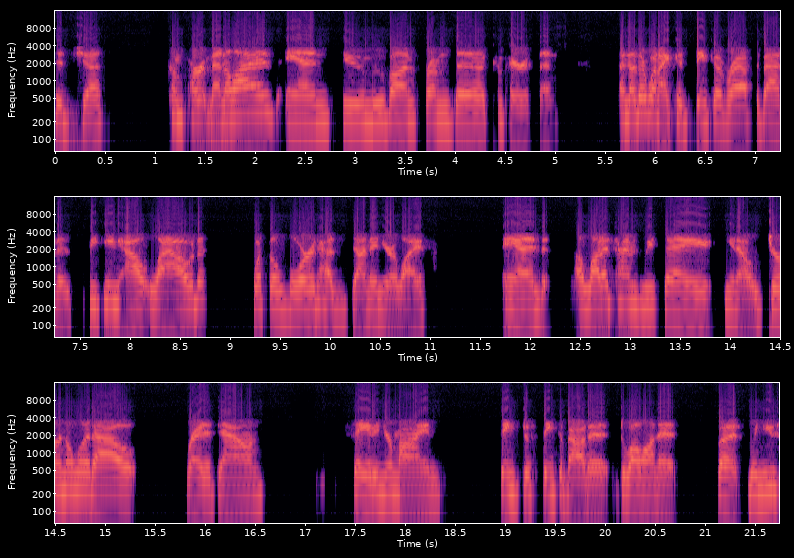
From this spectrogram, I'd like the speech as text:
to just compartmentalize and to move on from the comparison. Another one I could think of right off the bat is speaking out loud what the Lord has done in your life. And a lot of times we say, you know, journal it out, write it down, say it in your mind, think, just think about it, dwell on it. But when you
